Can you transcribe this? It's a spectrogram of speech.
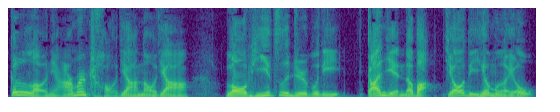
跟老娘们吵架闹架。老皮自知不敌，赶紧的吧，脚底下抹油，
